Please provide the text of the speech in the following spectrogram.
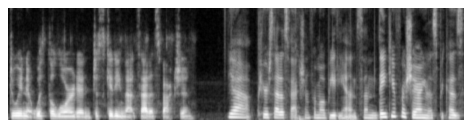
doing it with the Lord and just getting that satisfaction. Yeah, pure satisfaction from obedience. And thank you for sharing this because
